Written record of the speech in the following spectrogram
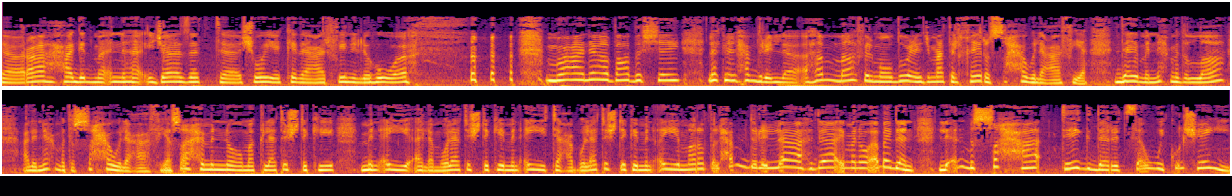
راحة قد ما إنها إجازة شوية كذا عارفين اللي هو. معاناة بعض الشيء لكن الحمد لله أهم ما في الموضوع يا جماعة الخير الصحة والعافية. دائما نحمد الله على نعمة الصحة والعافية. صاحي من نومك لا تشتكي من أي ألم ولا تشتكي من أي تعب ولا تشتكي من أي مرض. الحمد لله دائما وأبدا لأن بالصحة تقدر تسوي كل شيء.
